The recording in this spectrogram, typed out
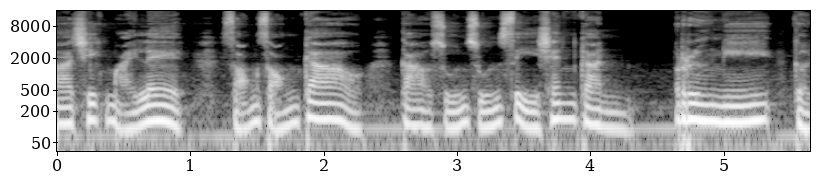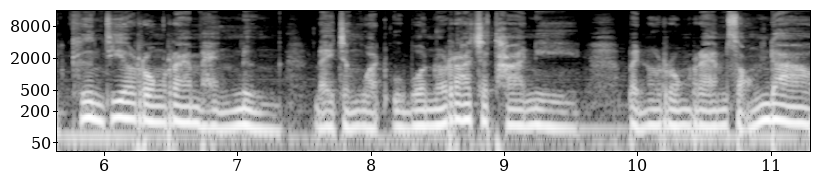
มาชิกหมายเลข 229-9004 เช่นกัน เรื่องนี้เกิดขึ้นที่โรงแรมแห่งหนึ่ง ในจังหวัดอุบลราชธานี เป็นโรงแรมสองดาว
